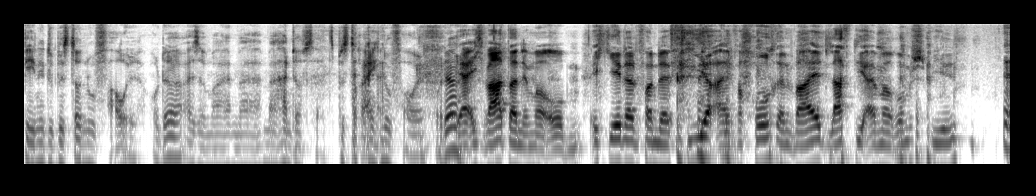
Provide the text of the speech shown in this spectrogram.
Bene, du bist doch nur faul, oder? Also mal, mal, mal Hand aufs Herz. Bist doch eigentlich nur faul, oder? Ja, ich warte dann immer oben. Ich gehe dann von der 4 einfach hoch in den Wald, lass die einmal rumspielen.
